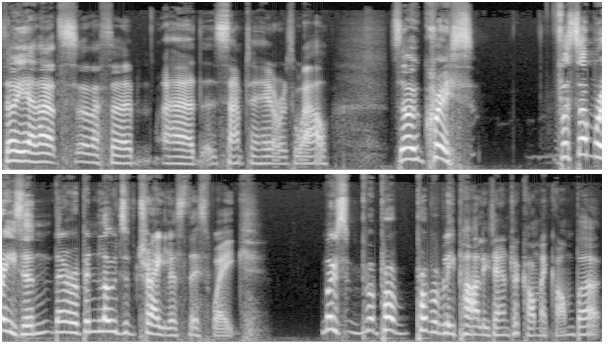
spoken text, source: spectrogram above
So yeah, that's uh, that's uh, uh, sad to hear as well. So Chris, for some reason there have been loads of trailers this week. Most pro- probably partly down to Comic Con, but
